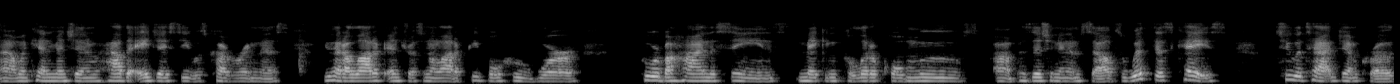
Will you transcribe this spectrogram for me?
uh, when Ken mentioned how the AJC was covering this, you had a lot of interest and a lot of people who were who were behind the scenes making political moves, uh, positioning themselves with this case to attack Jim Crow,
